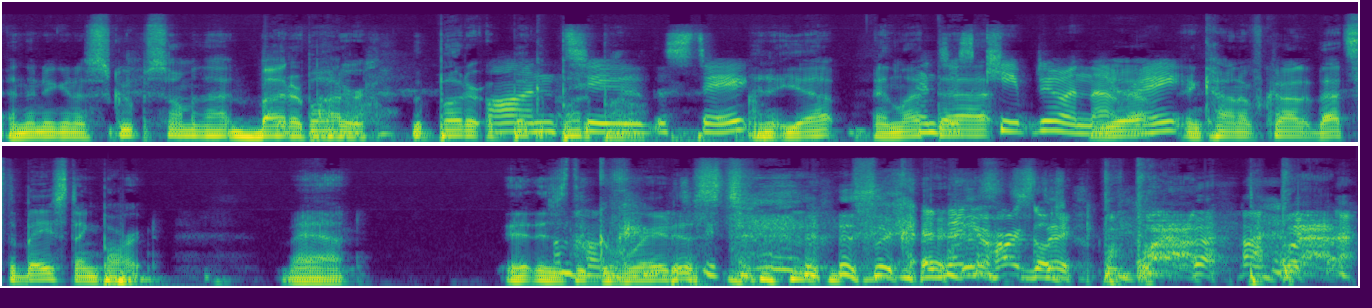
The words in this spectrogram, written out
and then you're gonna scoop some of that Butter butter, puddle. the butter a big butter onto the steak And, yep, and let and that just keep doing that, yep, right? And kind of kind of that's the basting part. Man, it is I'm the hungry. greatest. it's the And then your heart goes steak. ba-ba, ba-ba,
